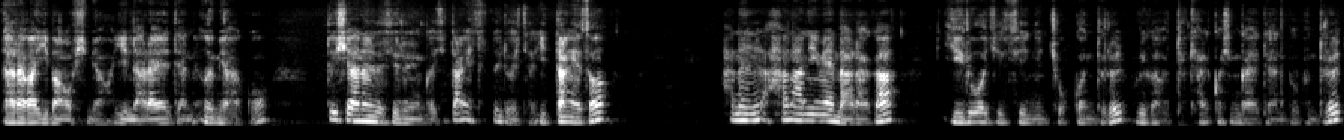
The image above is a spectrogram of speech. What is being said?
나라가 이방 없이며 이 나라에 대한 의미하고 뜻이 하늘에서 이루어진 것이 땅에서도 이루어지죠. 이 땅에서 하늘 하나님의 나라가 이루어질 수 있는 조건들을 우리가 어떻게 할 것인가에 대한 부분들을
